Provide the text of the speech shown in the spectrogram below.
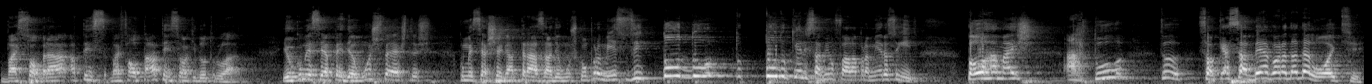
vai sobrar atenção, vai faltar atenção aqui do outro lado. E eu comecei a perder algumas festas, comecei a chegar atrasado em alguns compromissos e tudo, tudo que eles sabiam falar para mim era o seguinte: porra, mas Arthur, tu só quer saber agora da Deloitte.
